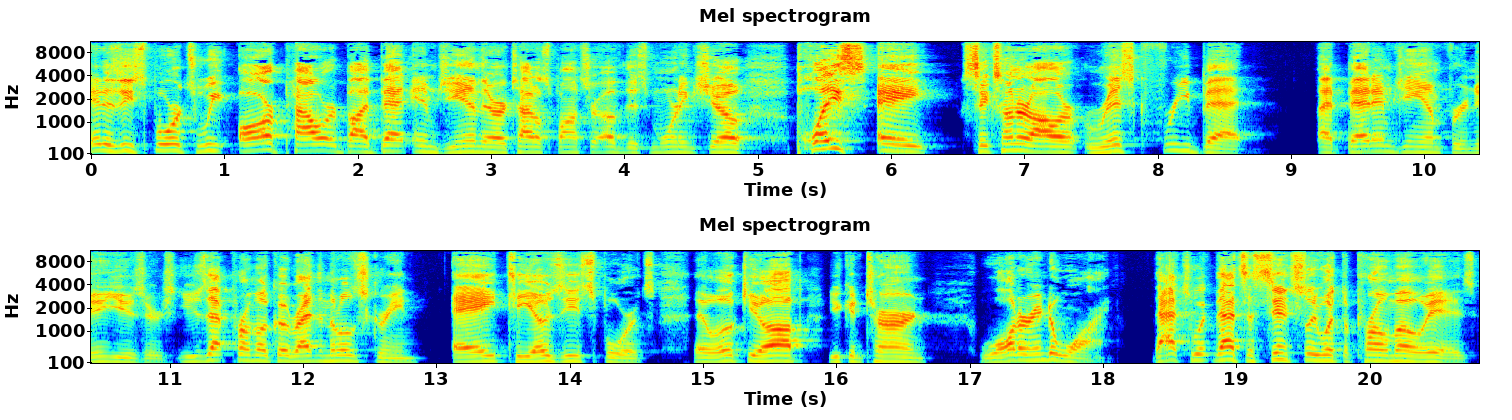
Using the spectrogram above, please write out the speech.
It is esports. We are powered by BetMGM. They're our title sponsor of this morning show. Place a $600 risk free bet at BetMGM for new users. Use that promo code right in the middle of the screen, ATOZ Sports. They will hook you up. You can turn water into wine. That's what that's essentially what the promo is.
